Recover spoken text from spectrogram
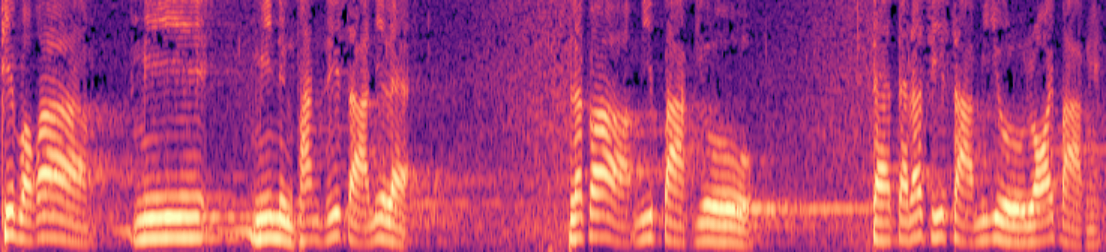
ที่บอกว่ามีมีหนึ่งพันศีรษะนี่แหละ แล้วก็มีปากอยู่ แต่แต่ละศีรษะมีอยู่ร้อยปากเนี่ย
